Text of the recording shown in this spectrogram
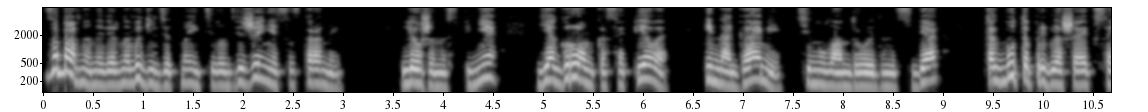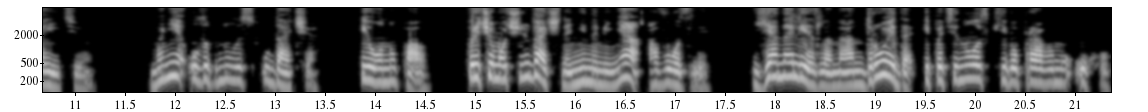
Забавно, наверное, выглядят мои телодвижения со стороны. Лежа на спине, я громко сопела и ногами тянула андроида на себя, как будто приглашая к соитию. Мне улыбнулась удача, и он упал. Причем очень удачно, не на меня, а возле. Я налезла на андроида и потянулась к его правому уху.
